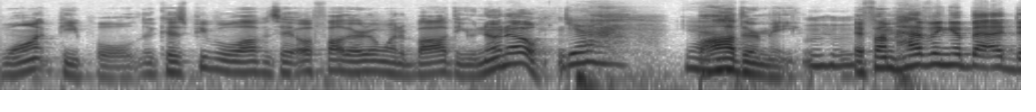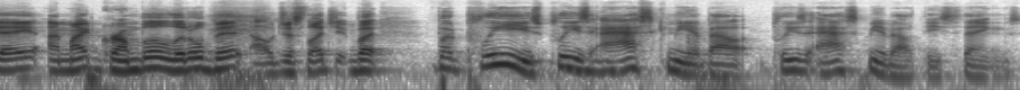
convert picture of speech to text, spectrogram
want people, because people will often say, Oh, Father, I don't want to bother you. No, no, Yeah. Yeah. bother me. Mm-hmm. If I'm having a bad day, I might grumble a little bit. I'll just let you. But but please, please Mm-hmm. ask me about please ask me about these things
